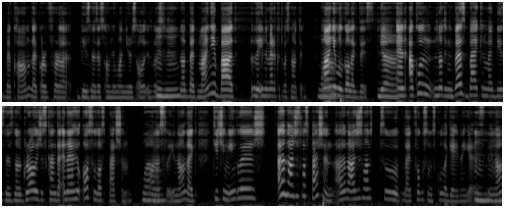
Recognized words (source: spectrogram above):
back home, like or for like business that's only one years old, it was mm-hmm. not bad money, but in America it was nothing. Money will go like this, Yeah. and I couldn't not invest back in my business, not grow. It just kind of, and I also lost passion. Wow. Honestly, you know, like teaching English. I don't know. I just lost passion. I don't know. I just wanted to like focus on school again. I guess you know.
